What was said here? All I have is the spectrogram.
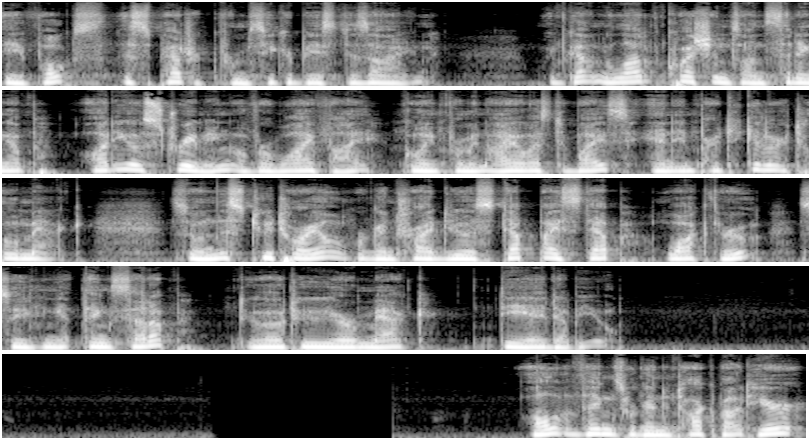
Hey folks, this is Patrick from Secret Base Design. We've gotten a lot of questions on setting up audio streaming over Wi-Fi going from an iOS device and in particular to a Mac. So in this tutorial, we're going to try to do a step-by-step walkthrough so you can get things set up to go to your Mac DAW. All of the things we're going to talk about here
